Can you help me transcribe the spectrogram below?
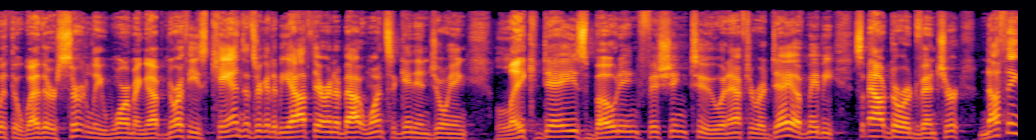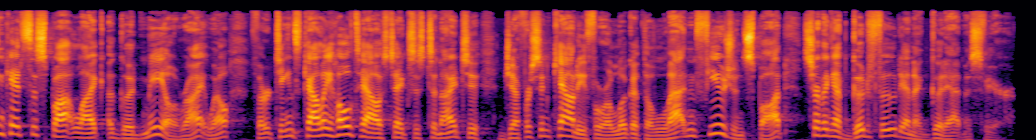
With the weather certainly warming up, Northeast Kansans are going to be out there and about once again enjoying lake days, boating, fishing too. And after a day of maybe some outdoor adventure, nothing hits the spot like a good meal, right? Well, 13's Callie Holthouse takes us tonight to Jefferson County for a look at the Latin Fusion spot, serving up good food and a good atmosphere.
